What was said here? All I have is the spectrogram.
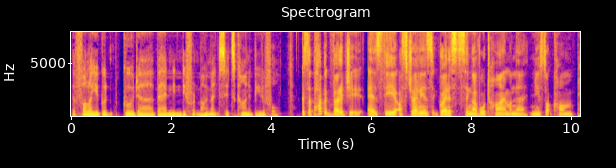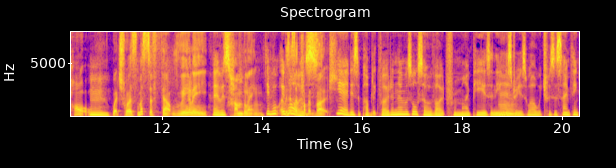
that follow your good good uh, bad and indifferent moments. It's kind of beautiful because the public voted you as the Australia's greatest singer of all time on the News.com poll, mm. which was must have felt really it was humbling. It, it was a public vote. Yeah, it is a public vote, and there was also a vote from my peers in the mm. industry as well, which was the same thing.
